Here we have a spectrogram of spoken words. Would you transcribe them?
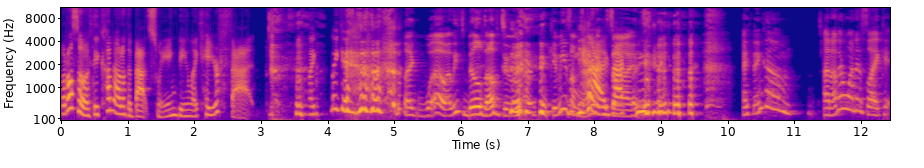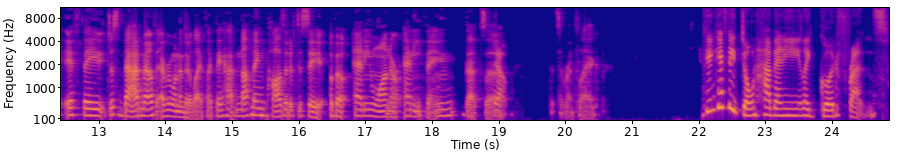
but also if they come out of the bat swinging being like hey you're fat like like like whoa at least build up to it. Give me some yeah exactly. i think um another one is like if they just badmouth everyone in their life like they have nothing mm-hmm. positive to say about anyone or anything that's a yeah. that's a red flag. I think if they don't have any like good friends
